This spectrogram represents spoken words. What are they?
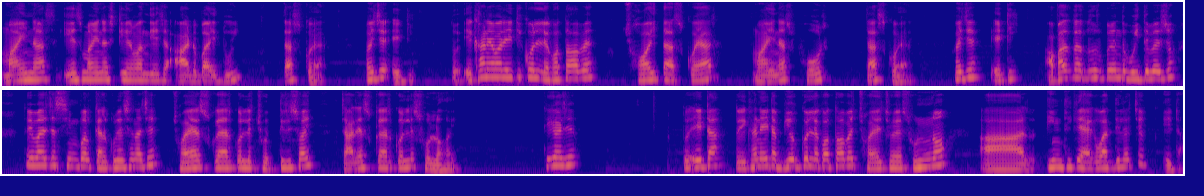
minus S minus T এর মান দিয়েছে আট বাই দুই তার স্কোয়ার হয়েছে এটি তো এখানে এবার এটি করলে কত হবে? ছয় তার স্কোয়ার মাইনাস ফোর তার স্কোয়ার হয়েছে এটি আপাতত দূর পর্যন্ত বুঝতে পেরেছ? তো এবার যে সিম্পল ক্যালকুলেশন আছে। ছয়ের স্কোয়ার করলে ছত্রিশ হয়, চারের স্কোয়ার করলে ষোলো হয়। ঠিক আছে? তো এটা, তো এখানে এটা বিয়োগ করলে কত হবে? ছয়ে ছয়ে, শূন্য, আর তিন থেকে একবার দিলে হচ্ছে এটা,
